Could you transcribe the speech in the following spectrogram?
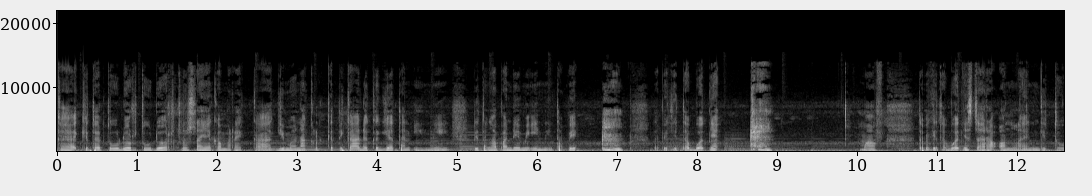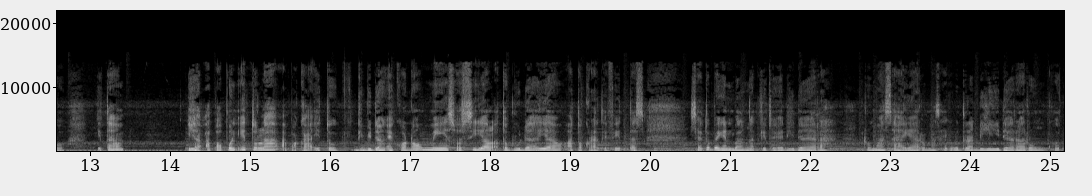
kayak kita tuh door to door terus nanya ke mereka gimana ketika ada kegiatan ini di tengah pandemi ini. Tapi tapi kita buatnya maaf tapi kita buatnya secara online gitu. Kita ya apa pun itulah apakah itu di bidang ekonomi sosial atau budaya atau kreativitas. Saya tuh pengen banget gitu ya di daerah rumah saya rumah saya kebetulan di daerah Rungkut.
